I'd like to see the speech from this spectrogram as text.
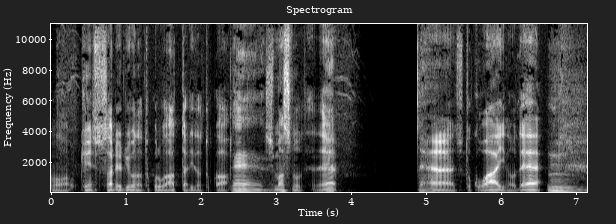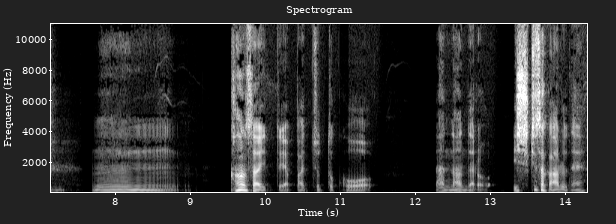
が検出されるようなところがあったりだとかええしますのでね、ええちょっと怖いので、うん。うーん、関西ってやっぱりちょっとこう、ななんだろう、意識差があるね。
